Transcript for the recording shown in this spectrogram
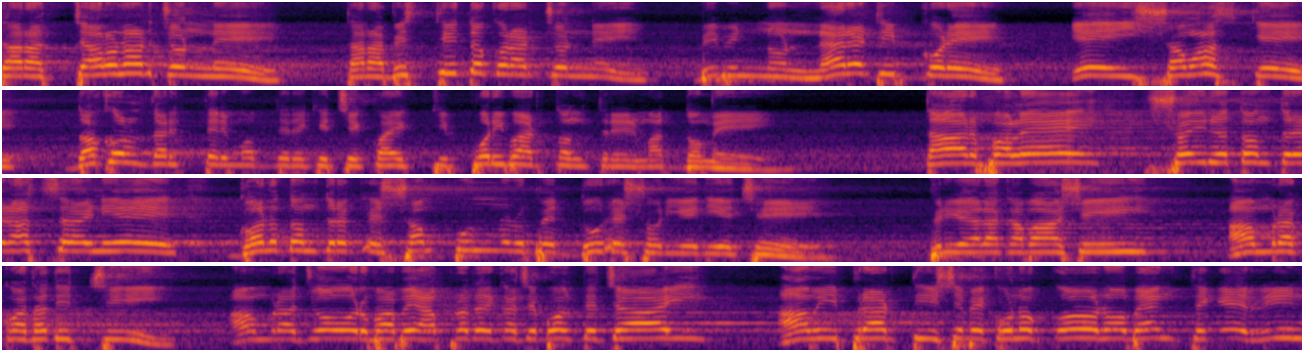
যারা চালানোর জন্যে, তারা বিস্তৃত করার জন্যে বিভিন্ন ন্যারেটিভ করে এই সমাজকে দখলদারিত্বের মধ্যে রেখেছে কয়েকটি পরিবারতন্ত্রের মাধ্যমে। তার ফলে স্বৈরতন্ত্রের আশ্রয় নিয়ে গণতন্ত্রকে সম্পূর্ণরূপে দূরে সরিয়ে দিয়েছে। প্রিয় এলাকাবাসী, আমরা কথা দিচ্ছি, আমরা জোরভাবে আপনাদের কাছে বলতে চাই, আমি প্রার্থী হিসেবে কোনো কোনো ব্যাংক থেকে ঋণ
